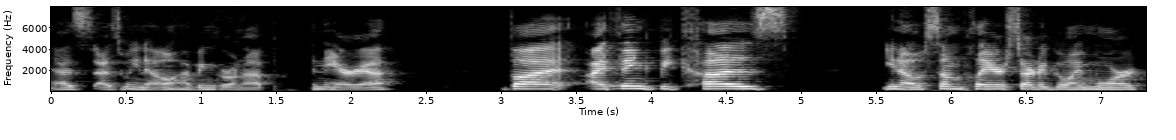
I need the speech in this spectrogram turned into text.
as, as we know, having grown up in the area. But I think because, you know, some players started going more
